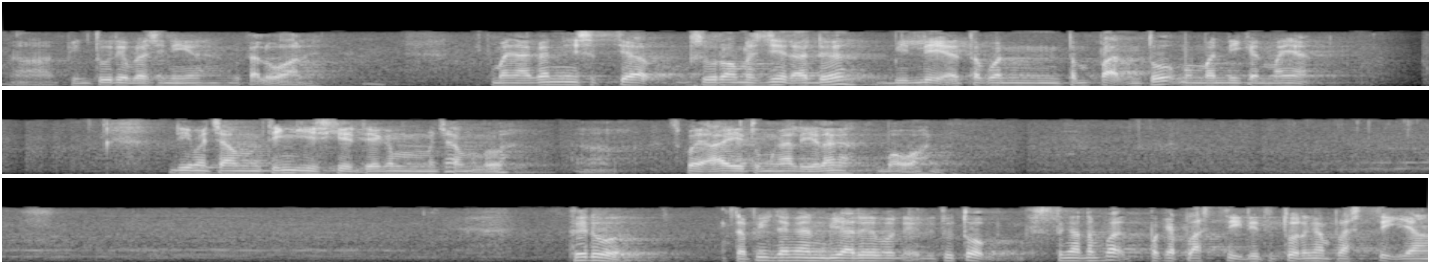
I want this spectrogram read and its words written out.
Ha, pintu dia belah sini dekat luar ni. Kebanyakan ni setiap surau masjid ada bilik ataupun tempat untuk memandikan mayat. Dia macam tinggi sikit. Dia akan macam apa? Ha, supaya air tu mengalir lah ke bawah. Kedua. Tapi jangan biar dia ditutup setengah tempat pakai plastik. Dia tutup dengan plastik yang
